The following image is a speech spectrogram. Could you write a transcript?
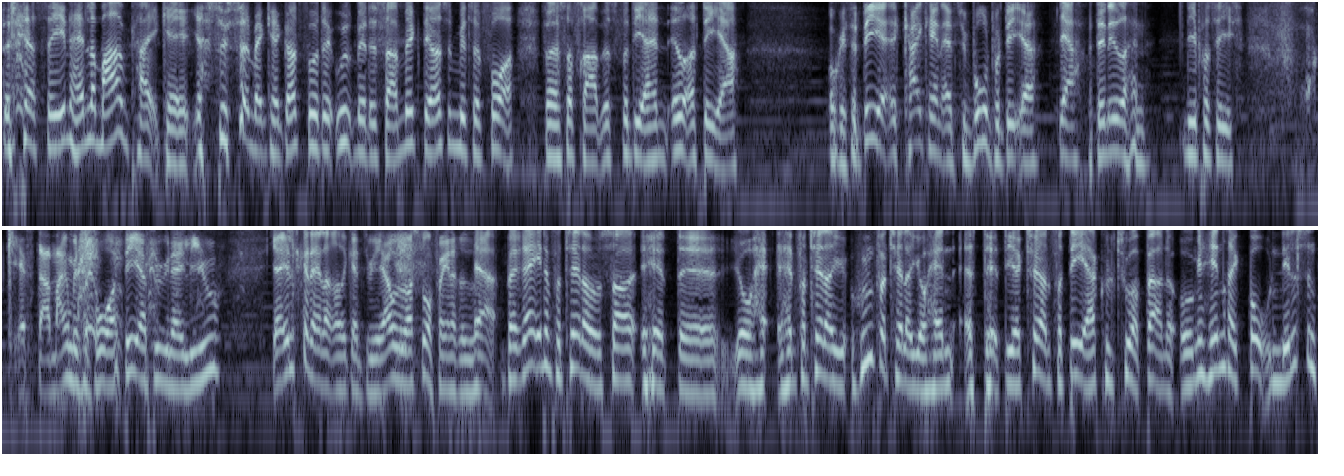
Den her scene handler meget om kajkage. Jeg synes, at man kan godt få det ud med det samme, ikke? Det er også en metafor for så fremmest, fordi han æder DR. Okay, så det er, kajkagen er et symbol på DR, Ja, og den æder han. lige præcis. Åh, kæft, der er mange metaforer. DR-byen er i live. Jeg elsker det allerede, Gatsby. Jeg er jo også stor fan af ride. Ja, Berete fortæller jo så, at øh, Johan, han fortæller, hun fortæller Johan, at øh, direktøren for DR Kultur, Børn og Unge, Henrik Bo Nielsen,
